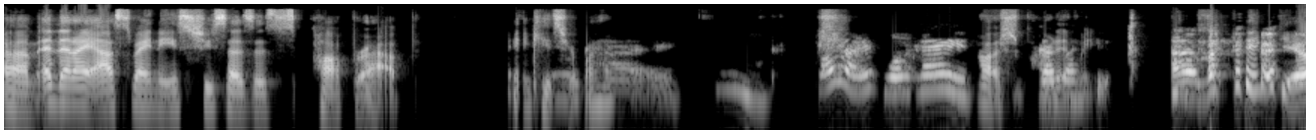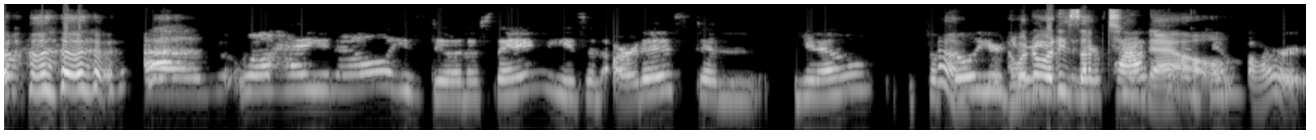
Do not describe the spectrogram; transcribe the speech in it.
um, and then I asked my niece, she says it's pop rap. In case you're wondering. Okay. Hmm. All right. Well, hey. Gosh, pardon me. Um, Thank you. um, well, hey, you know, he's doing his thing. He's an artist, and you know, fulfill your dreams. I wonder what he's up to now. Do art.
